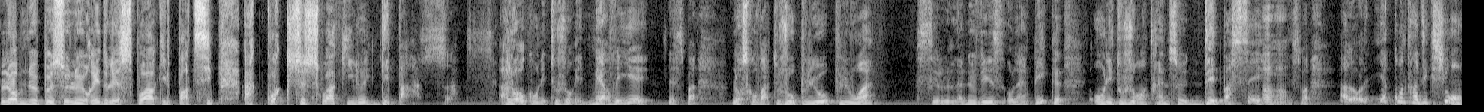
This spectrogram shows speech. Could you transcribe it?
l'homme ne peut se leurrer de l'espoir qu'il participe à quoi que ce soit qui le dépasse alors qu'on est toujours émerveillé, n'est-ce pas? Lorsqu'on va toujours plus haut, plus loin, c'est la devise olympique, on est toujours en train de se dépasser, Uh-huh. n'est-ce pas? Alors il y a contradiction,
